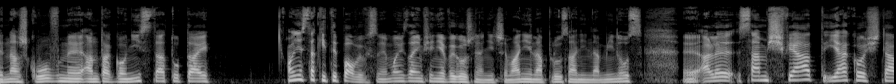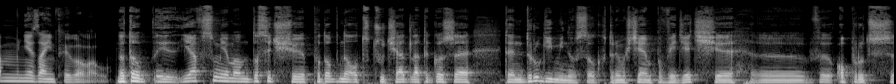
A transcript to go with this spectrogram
Y, nasz główny antagonista tutaj on jest taki typowy w sumie, moim zdaniem się nie wyróżnia niczym, ani na plus, ani na minus, y, ale sam świat jakoś tam mnie zaintrygował. No to y, ja w sumie mam dosyć y, podobne odczucia, dlatego że ten drugi minus, o którym chciałem powiedzieć, oprócz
